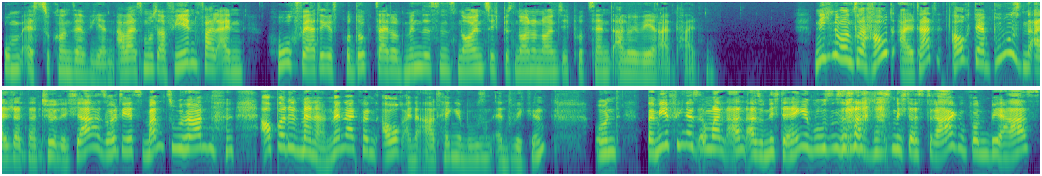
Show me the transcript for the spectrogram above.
um es zu konservieren. Aber es muss auf jeden Fall ein hochwertiges Produkt sein und mindestens 90 bis 99 Prozent Aloe Vera enthalten. Nicht nur unsere Haut altert, auch der Busen altert natürlich, ja. Sollte jetzt ein Mann zuhören, auch bei den Männern. Männer können auch eine Art Hängebusen entwickeln. Und bei mir fing das irgendwann an, also nicht der Hängebusen, sondern dass mich das Tragen von BHs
